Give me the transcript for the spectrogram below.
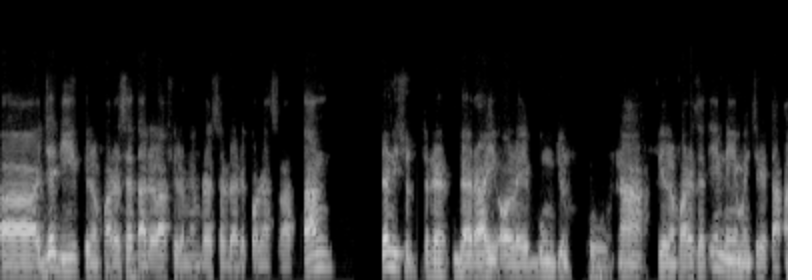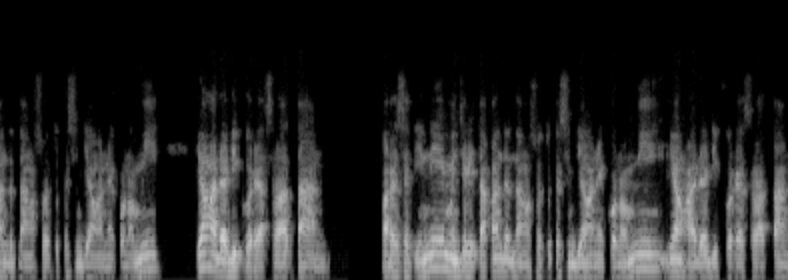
Uh, jadi film Parasite adalah film yang berasal dari Korea Selatan dan disutradarai oleh Bung Joon-ho. Nah, film Parasite ini menceritakan tentang suatu kesenjangan ekonomi yang ada di Korea Selatan. Parasite ini menceritakan tentang suatu kesenjangan ekonomi yang ada di Korea Selatan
